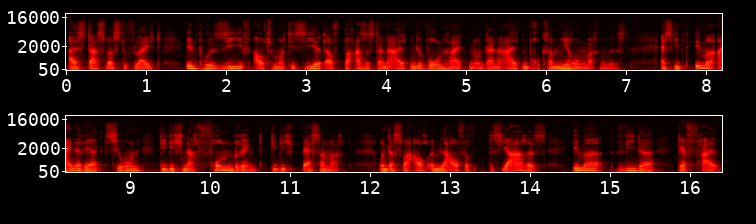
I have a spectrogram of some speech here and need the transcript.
als das, was du vielleicht impulsiv, automatisiert auf Basis deiner alten Gewohnheiten und deiner alten Programmierung machen willst. Es gibt immer eine Reaktion, die dich nach vorn bringt, die dich besser macht. Und das war auch im Laufe des Jahres immer wieder der Fall.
